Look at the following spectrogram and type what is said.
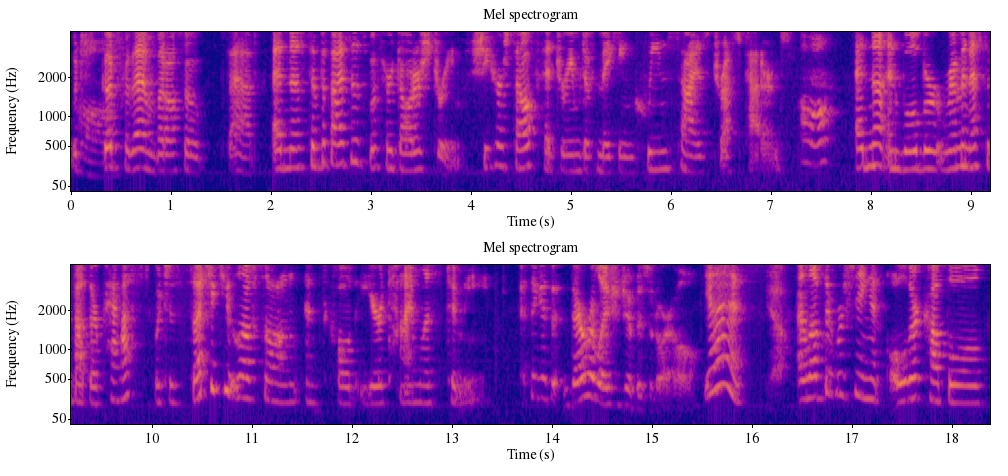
which Aw. is good for them, but also sad. Edna sympathizes with her daughter's dream. She herself had dreamed of making queen size dress patterns. Aw. Edna and Wilbur reminisce about their past, which is such a cute love song, and it's called You're Timeless to Me. I think it's their relationship is adorable. Yes! Yeah. I love that we're seeing an older couple,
